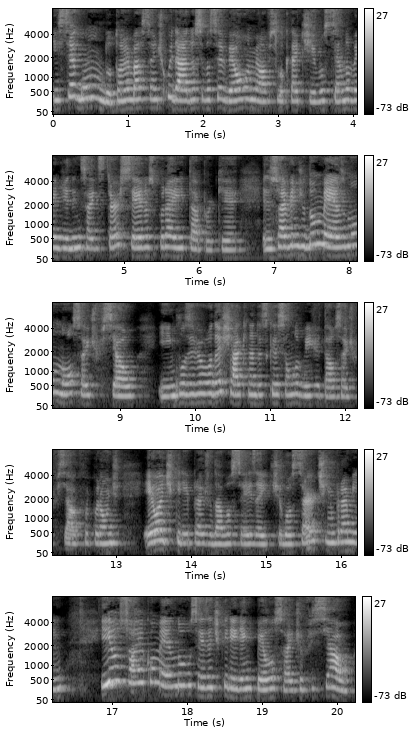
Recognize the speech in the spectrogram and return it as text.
E segundo, tome bastante cuidado se você vê o home office lucrativo sendo vendido em sites terceiros por aí, tá? Porque ele só é vendido mesmo no site oficial. E inclusive eu vou deixar aqui na descrição do vídeo, tá? O site oficial que foi por onde eu adquiri para ajudar vocês aí, que chegou certinho para mim. E eu só recomendo vocês adquirirem pelo site oficial,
